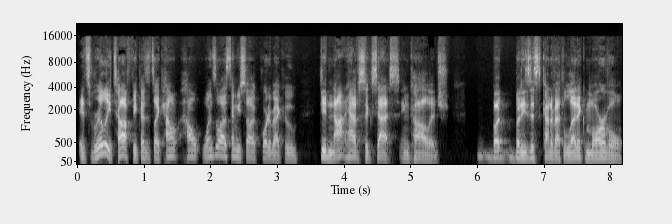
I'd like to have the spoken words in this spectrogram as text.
it's really tough because it's like how how when's the last time you saw a quarterback who did not have success in college, but but he's this kind of athletic marvel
